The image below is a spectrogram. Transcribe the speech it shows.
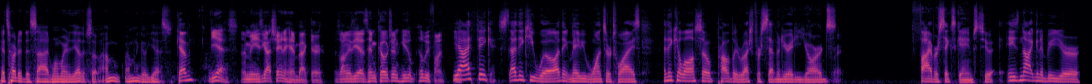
it's hard to decide one way or the other. So I'm I'm going to go yes. Kevin? Yes. I mean, he's got Shanahan back there. As long as he has him coaching, he'll he'll be fine. Yeah, I think I think he will. I think maybe once or twice. I think he'll also probably rush for 70 or 80 yards. Right. Five or six games too. He's not going to be your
